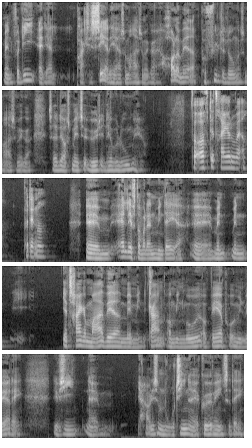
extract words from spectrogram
Men fordi at jeg praktiserer det her så meget, som jeg gør, jeg holder vejret på fyldte lunger så meget, som jeg gør, så er det også med til at øge den her volume her. Hvor ofte trækker du vejret? På den måde? Øhm, alt efter, hvordan min dag er. Øh, men, men jeg trækker meget vejret med min gang og min måde at være på i min hverdag. Det vil sige, øh, jeg har jo ligesom nogle rutiner, jeg kører hver eneste dag.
